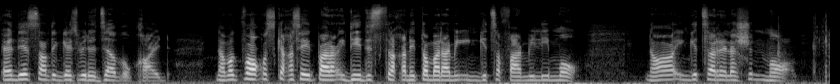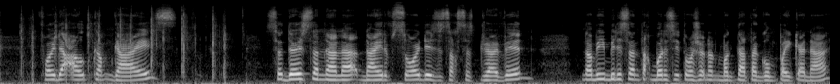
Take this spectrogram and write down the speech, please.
And this something guys with the devil card. Na mag-focus ka kasi parang i-distract ka nito maraming inggit sa family mo. No? Inggit sa relasyon mo. For the outcome guys, So there's the Knight of Swords, there's a success driven. Nabibilis ang takbo ng sitwasyon at magtatagumpay ka na.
